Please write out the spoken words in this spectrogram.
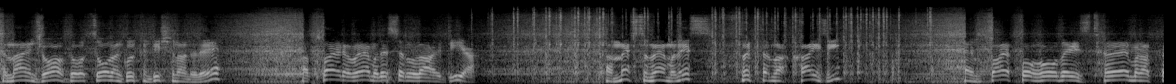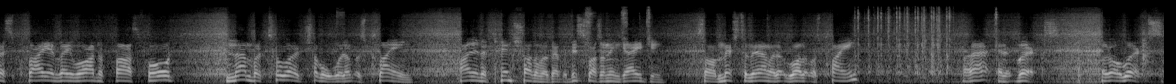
The main drive belt's all in good condition under there. I played around with this little idea. I messed around with this, flipped it like crazy, and both of all these turn when I press play and rewind and fast forward. Number two had trouble when it was playing. Only a pinch rather with that, but this wasn't engaging. So I messed around with it while it was playing, like that, and it works. It all works.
